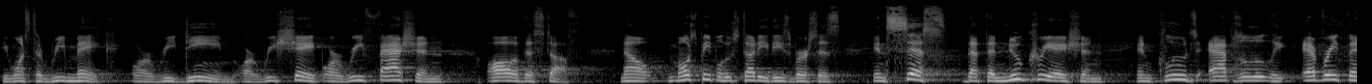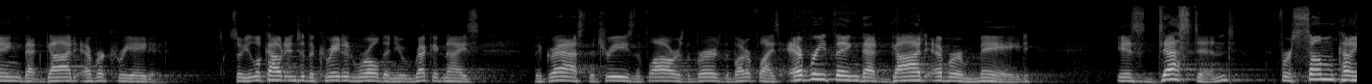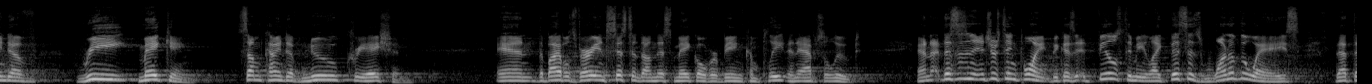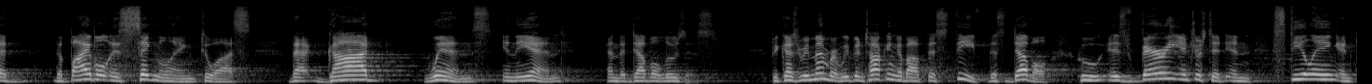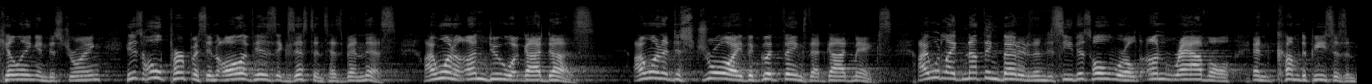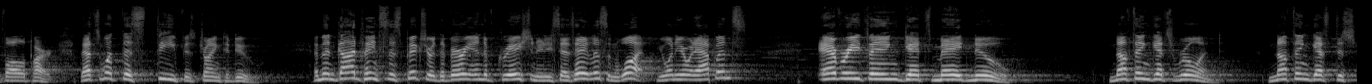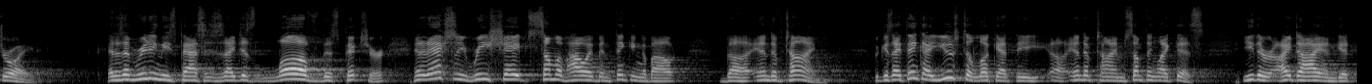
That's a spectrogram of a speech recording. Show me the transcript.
He wants to remake or redeem or reshape or refashion all of this stuff. Now, most people who study these verses insist that the new creation includes absolutely everything that God ever created. So you look out into the created world and you recognize the grass, the trees, the flowers, the birds, the butterflies, everything that God ever made is destined for some kind of remaking, some kind of new creation. And the Bible's very insistent on this makeover being complete and absolute. And this is an interesting point because it feels to me like this is one of the ways that the, the Bible is signaling to us that God wins in the end and the devil loses. Because remember, we've been talking about this thief, this devil, who is very interested in stealing and killing and destroying. His whole purpose in all of his existence has been this I want to undo what God does. I want to destroy the good things that God makes. I would like nothing better than to see this whole world unravel and come to pieces and fall apart. That's what this thief is trying to do. And then God paints this picture at the very end of creation and he says, Hey, listen, what? You want to hear what happens? Everything gets made new. Nothing gets ruined, nothing gets destroyed. And as I'm reading these passages, I just love this picture. And it actually reshaped some of how I've been thinking about the end of time. Because I think I used to look at the uh, end of time something like this either I die and get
